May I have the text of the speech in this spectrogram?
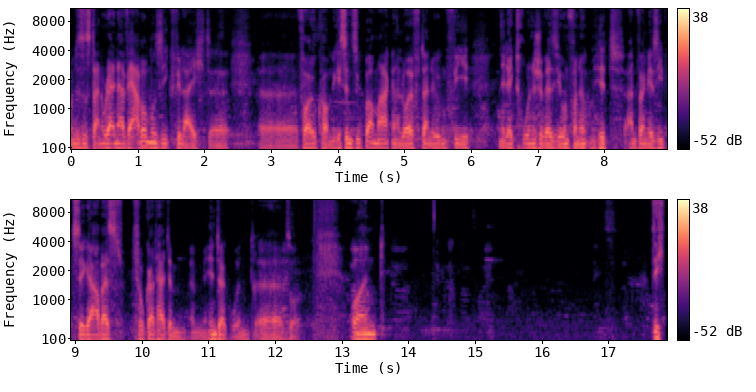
und es ist dann, oder in der Werbemusik vielleicht äh, äh, vorgekommen. Du gehst in den Supermarkt und dann läuft dann irgendwie eine elektronische Version von irgendeinem Hit Anfang der 70er, aber es zuckert halt im, im Hintergrund. Äh, so. Und ich,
